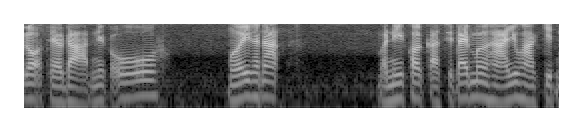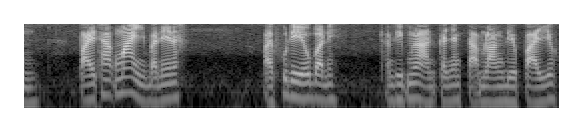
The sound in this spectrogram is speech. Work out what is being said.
เลาะแถวดาดนี่ก็โอ้เมยขนาดบัดนี้ค่อยกะสิได้เมื่อหาอยู่หากิน ไปทางไม้บัดนี้นะ ไปผู้เดียวบัดนี้ทางทีมงานก็ยังตามรังเดียวไปอยู่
